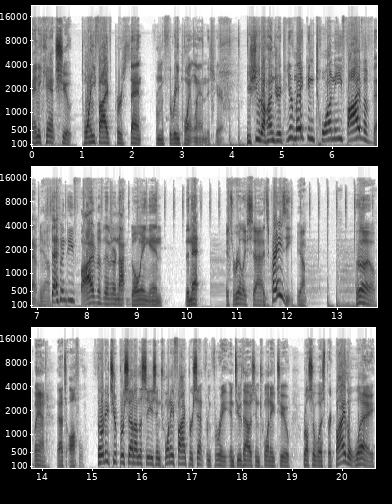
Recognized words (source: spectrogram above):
and he can't shoot. 25% from three point land this year. You shoot 100, you're making 25 of them. Yeah. 75 of them are not going in the net. It's really sad. It's crazy. yeah. Oh man, that's awful. 32% on the season, 25% from three in 2022. Russell Westbrook. By the way,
